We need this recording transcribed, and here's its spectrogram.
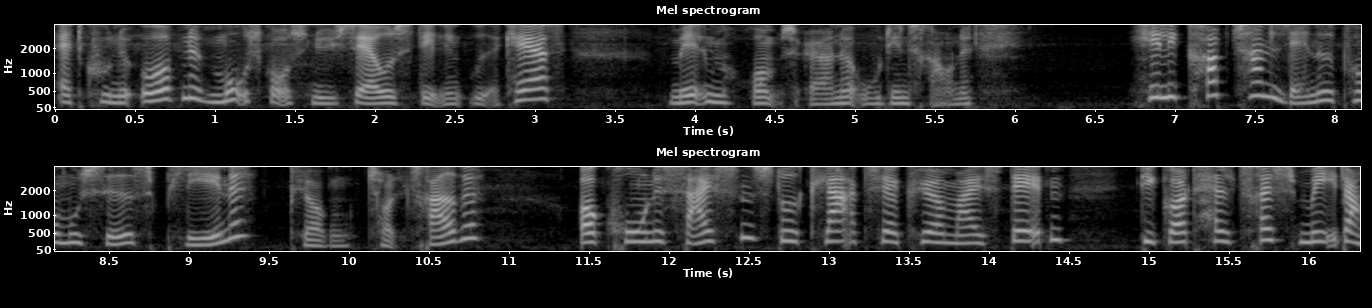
at kunne åbne Moskovs nye særudstilling Ud af kaos mellem Roms ørne og Odins ravne. Helikopteren landede på museets plæne kl. 12.30, og krone 16 stod klar til at køre majestaten de godt 50 meter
